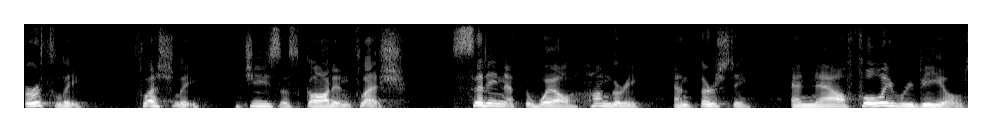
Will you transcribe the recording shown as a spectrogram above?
earthly, fleshly Jesus, God in flesh, sitting at the well, hungry and thirsty and now fully revealed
